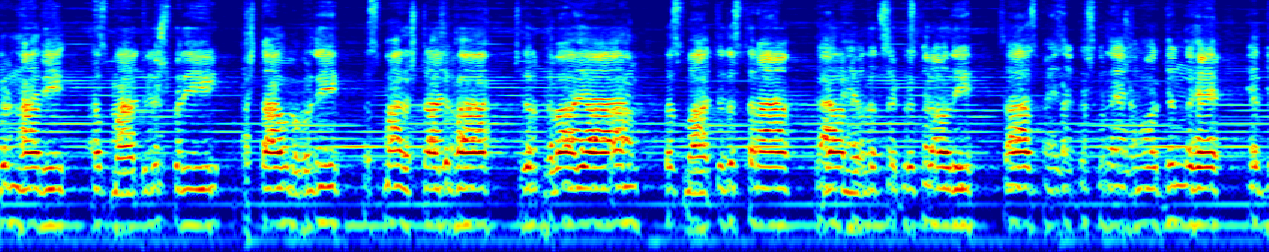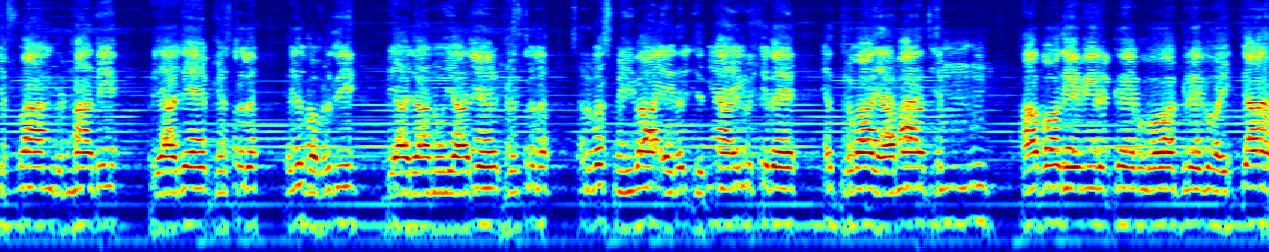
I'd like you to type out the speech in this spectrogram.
गृह्णाति। तस्मात् चतुष्पदी अष्टावभृति तस्मादष्टाशभा चतुर्भ्रवायाम् सकृष्कृते समोर्जन्दुहे यद्जिह्वान् गृह्णाति प्रयाजेभ्यस्तद् यदुपभृति एतद्यज्ञाय गृह्यते यद्ध्रुवायामाद्यम् आपो देवीरग्रे भुवोऽग्रे वैत्याः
